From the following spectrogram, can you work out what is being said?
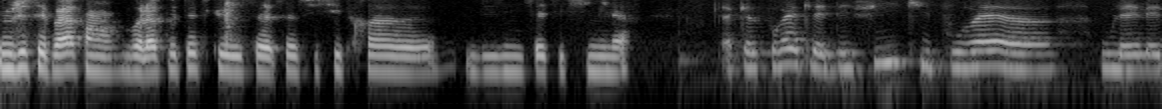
Donc je sais pas, enfin voilà, peut-être que ça, suscitera euh, des initiatives similaires. Quels pourraient être les défis qui pourraient, ou les,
